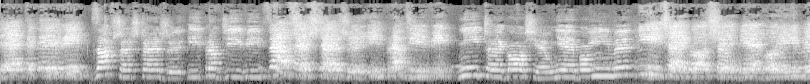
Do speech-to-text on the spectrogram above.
detektywi, zawsze szczerzy i prawdziwi. zawsze szczerzy i prawdziwi. Niczego się nie boimy, Niczego się nie boimy,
